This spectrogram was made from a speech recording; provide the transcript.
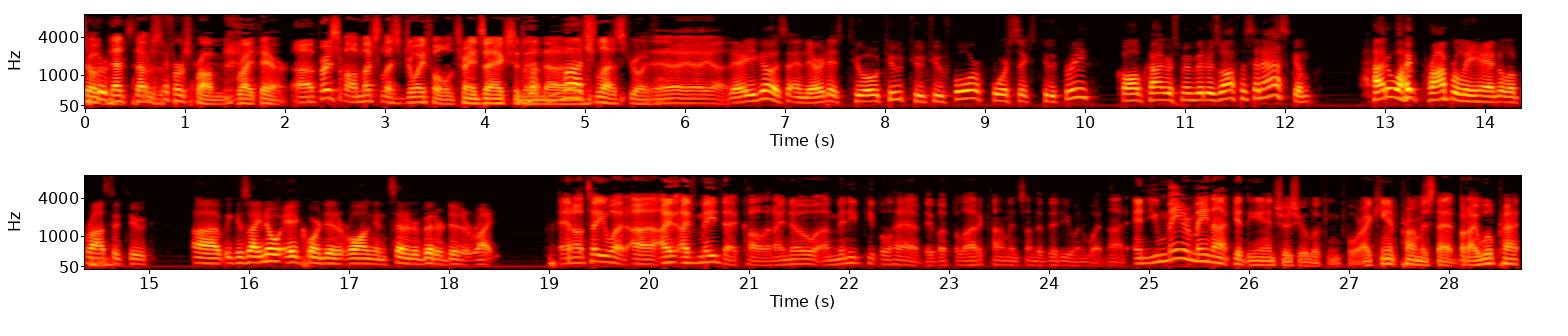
So that's that was the first problem right there. Uh, first of all, much less joyful transaction than uh, Much less joyful. Yeah, yeah, yeah. There you go. So, and there it is, 202-224-4623. Call up Congressman Vitter's office and ask him, how do I properly handle a prostitute? Uh, because I know Acorn did it wrong and Senator Vitter did it right. And I'll tell you what, uh, I, I've made that call, and I know uh, many people have. They've left a lot of comments on the video and whatnot. And you may or may not get the answers you're looking for. I can't promise that, but I will pr-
